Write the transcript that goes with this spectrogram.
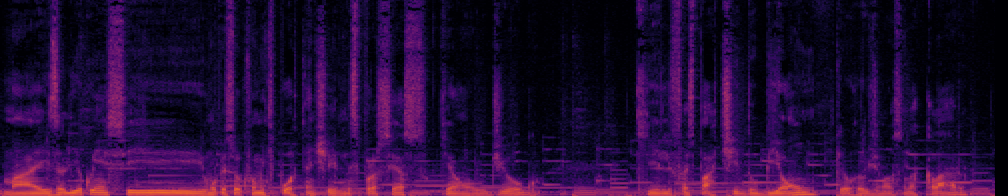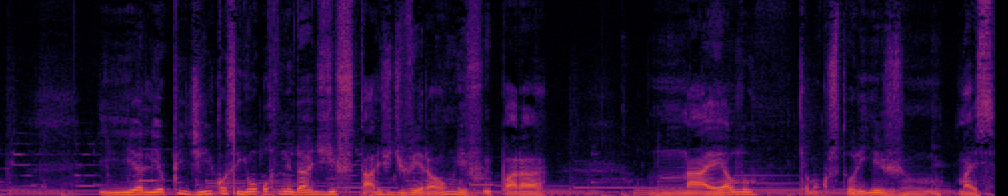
Mas ali eu conheci uma pessoa que foi muito importante nesse processo, que é o Diogo, que ele faz parte do Bion, que é o Rio de Nossa da Claro. E ali eu pedi e consegui uma oportunidade de estágio de verão e fui parar na Elo, que é uma consultoria, mas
